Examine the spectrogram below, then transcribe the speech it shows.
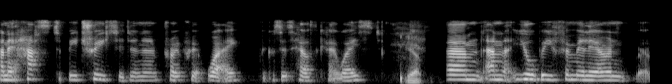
and it has to be treated in an appropriate way because it's healthcare waste. Yep. Um, and you'll be familiar, and uh,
